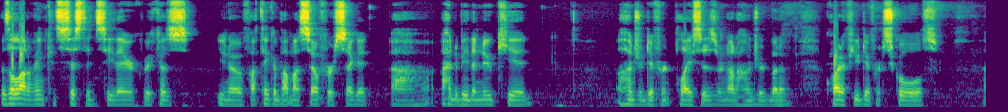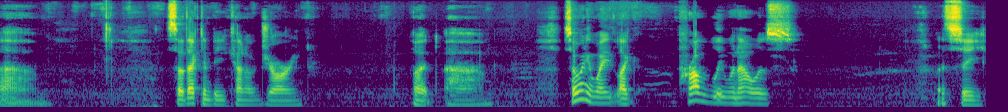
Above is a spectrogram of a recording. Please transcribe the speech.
there's a lot of inconsistency there because you know if I think about myself for a second, uh, I had to be the new kid, a hundred different places, or not a hundred, but a, quite a few different schools. Um, so that can be kind of jarring. But um, so anyway, like probably when I was let's see.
